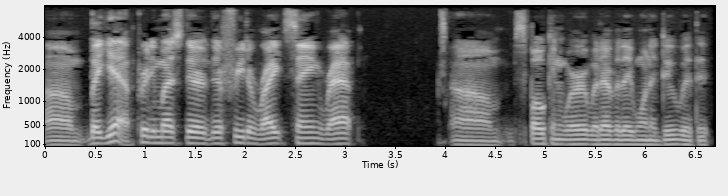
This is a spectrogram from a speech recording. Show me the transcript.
Um, but yeah, pretty much they're, they're free to write, sing, rap, um, spoken word, whatever they want to do with it.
